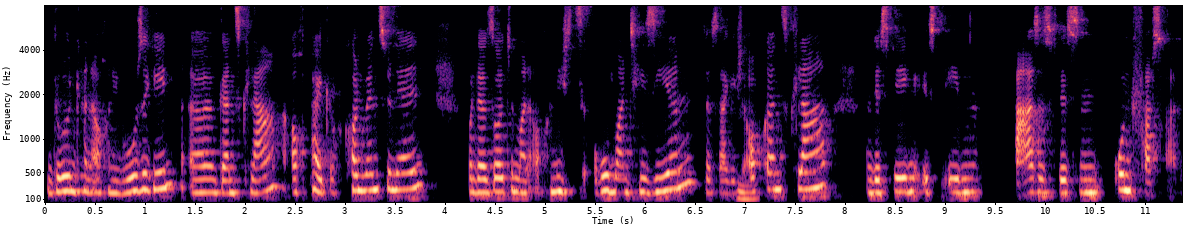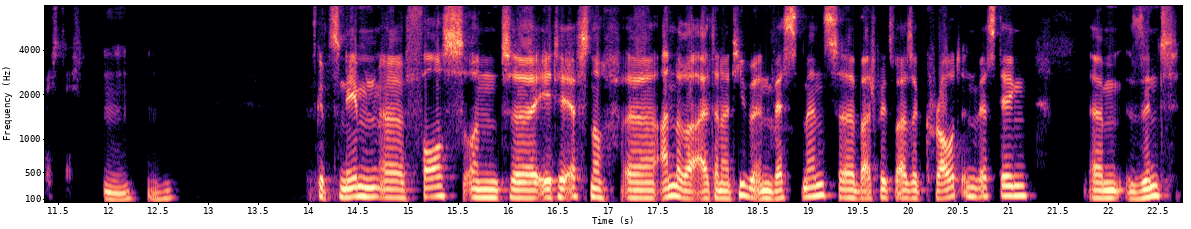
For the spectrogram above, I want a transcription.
Grün kann auch in die Hose gehen, äh, ganz klar, auch bei konventionellen. Und da sollte man auch nichts romantisieren, das sage ich auch ganz klar. Und deswegen ist eben Basiswissen unfassbar wichtig. Mhm. mhm. Jetzt gibt es neben äh, Fonds und äh, ETFs noch äh, andere alternative Investments, äh, beispielsweise Crowd-Investing. Ähm, sind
